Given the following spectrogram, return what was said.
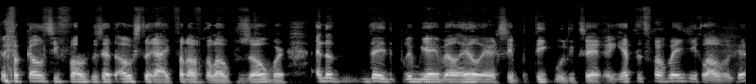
vakantiefoto's uit Oostenrijk van afgelopen zomer. En dat deed de premier wel heel erg sympathiek, moet ik zeggen. Je hebt het fragmentje, geloof ik, hè?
